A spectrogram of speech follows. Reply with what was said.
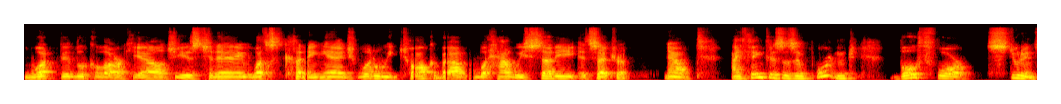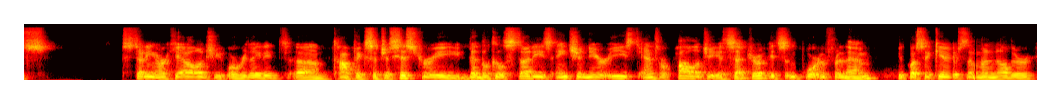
what biblical archaeology is today, what's cutting edge, what do we talk about, what how we study, etc. Now, I think this is important both for students studying archaeology or related um, topics such as history, biblical studies, ancient Near East, anthropology, etc. It's important for them because it gives them another,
